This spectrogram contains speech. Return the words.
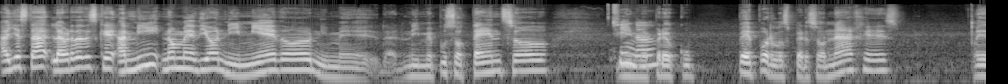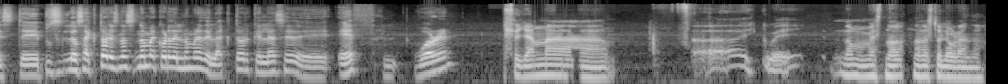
ahí está. La verdad es que a mí no me dio ni miedo, ni me, ni me puso tenso, Sí, ni ¿no? me preocupé. Por los personajes. Este, pues los actores, no, no me acuerdo el nombre del actor que le hace de Ed Warren. Se llama. Ay, güey. No mames, no, no lo estoy logrando.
